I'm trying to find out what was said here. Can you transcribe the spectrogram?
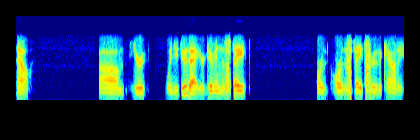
Now, um, you're when you do that, you're giving the state or or the state through the county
